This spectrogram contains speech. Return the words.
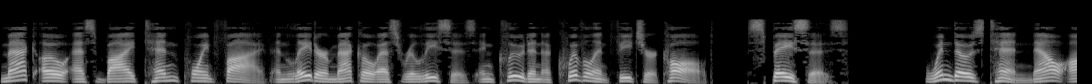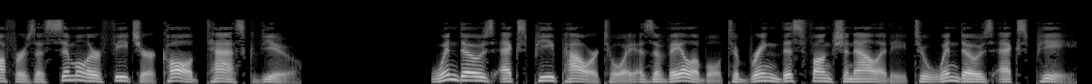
Mac OS by 10.5 and later macOS releases include an equivalent feature called Spaces. Windows 10 now offers a similar feature called Task View. Windows XP PowerToy is available to bring this functionality to Windows XP.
